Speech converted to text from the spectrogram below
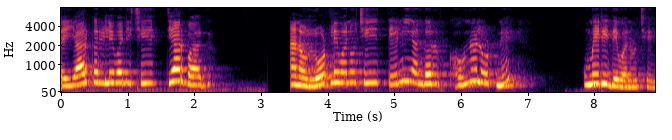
તૈયાર કરી લેવાની છે ત્યારબાદ નાનો લોટ લેવાનો છે તેની અંદર ઘઉંના લોટને ઉમેરી દેવાનો છે.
